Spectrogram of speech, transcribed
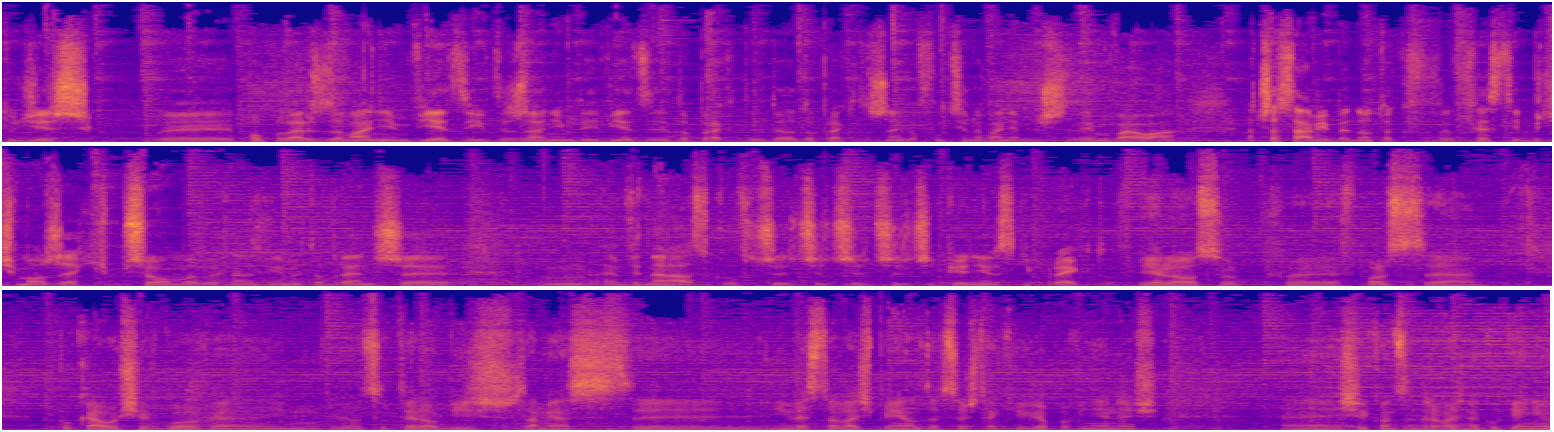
tudzież e, popularyzowaniem wiedzy i wdrażaniem tej wiedzy do, prakty, do, do praktycznego funkcjonowania będzie się zajmowała, a czasami będą to kw- kwestie być może jakichś przełomowych, nazwijmy to wręcz e, mm, wynalazków czy, czy, czy, czy, czy pionierskich projektów. Wiele osób w Polsce pukało się w głowę i mówiło, co ty robisz. Zamiast e, inwestować pieniądze w coś takiego, powinieneś się koncentrować na kupieniu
